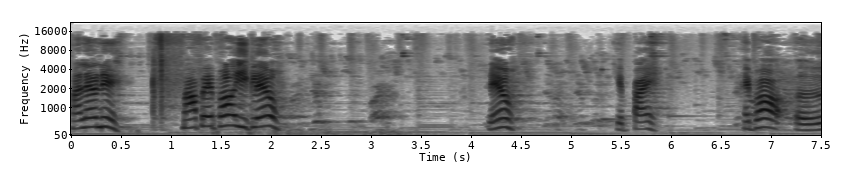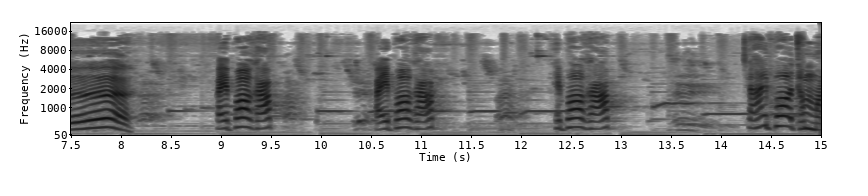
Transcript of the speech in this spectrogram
มาเร็วนี่ มาไปพ่ออีกเร็ว เร็ว เก็บไป ให้พ่อ เออ ไปพ่อครับ ไปพ่อครับ ให้พ่อครับ จะให้พ่อทำไม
